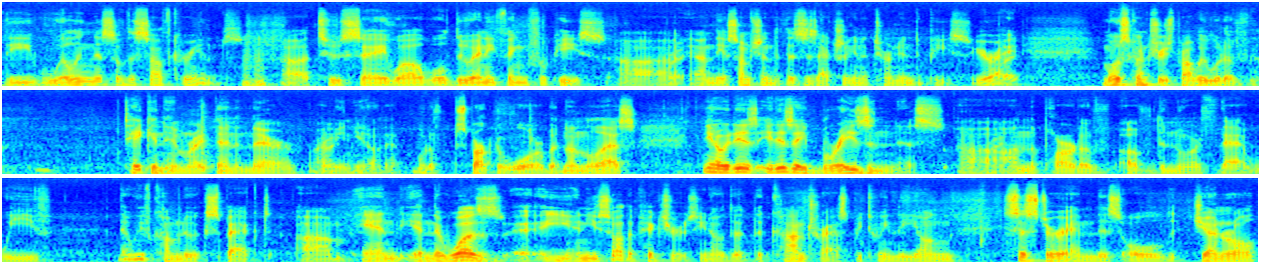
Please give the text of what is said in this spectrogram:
the willingness of the South Koreans Mhm. uh, to say, well, we'll do anything for peace, uh, Right. on the assumption that this is actually going to turn into peace. You're right. Right. Most countries probably would have taken him right then and there. I mean, you know, that would have sparked a war, but nonetheless, you know, it is it is a brazenness uh, Right. on the part of, of the North that we've that we've come to expect. Um, and and there was, uh, and you saw the pictures. You know, the the contrast between the young sister and this old general.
